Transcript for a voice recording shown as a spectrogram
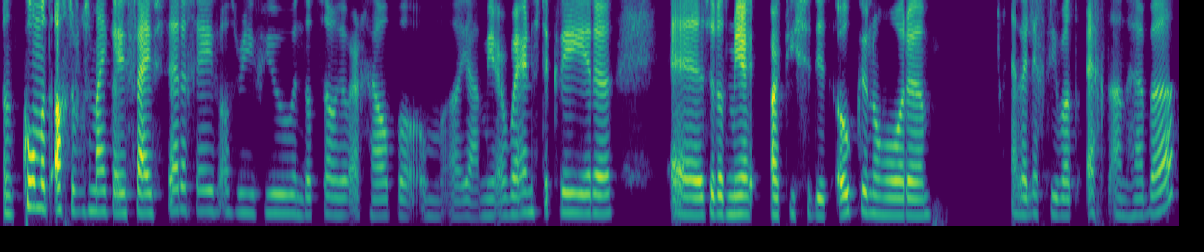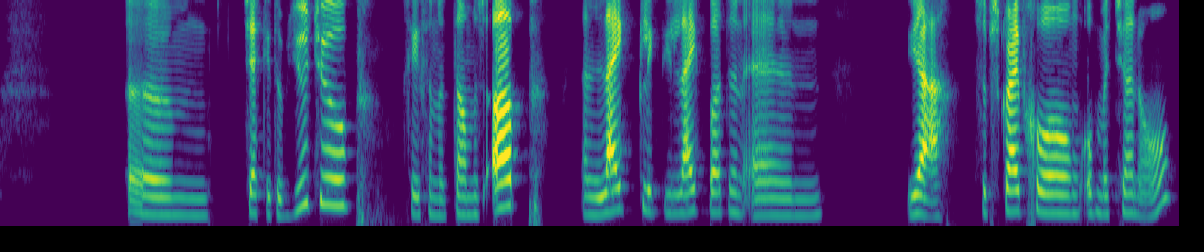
een comment achter. Volgens mij kan je vijf sterren geven als review. En dat zal heel erg helpen om uh, ja, meer awareness te creëren. eh, zodat meer artiesten dit ook kunnen horen en wellicht hier wat echt aan hebben. Ehm, check het op YouTube. Geef dan een thumbs up. Een like, klik die like button en ja, subscribe gewoon op mijn channel.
